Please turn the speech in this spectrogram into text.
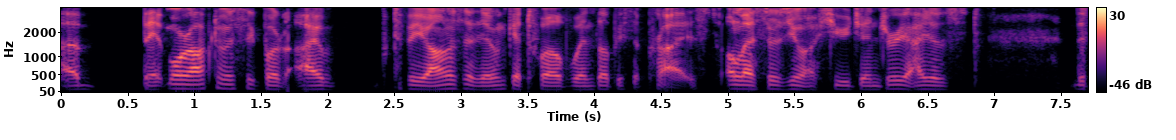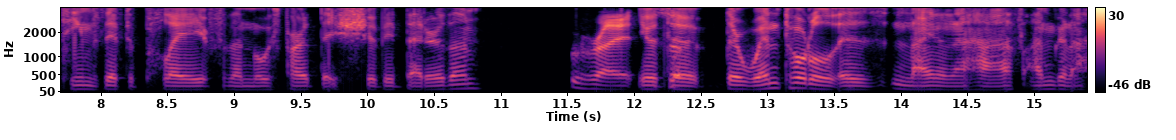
a bit more optimistic, but I to be honest, if they don't get 12 wins, I'll be surprised. Unless there's, you know, a huge injury. I just the teams they have to play for the most part they should be better than. Right. You know, So- the their win total is nine and a half. I'm gonna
